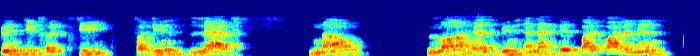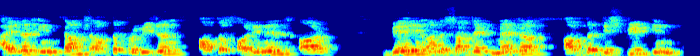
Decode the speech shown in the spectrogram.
2013 lapsed. Now, law has been enacted by parliament either in terms of the provision of the ordinance or bearing on the subject matter of the dispute in,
